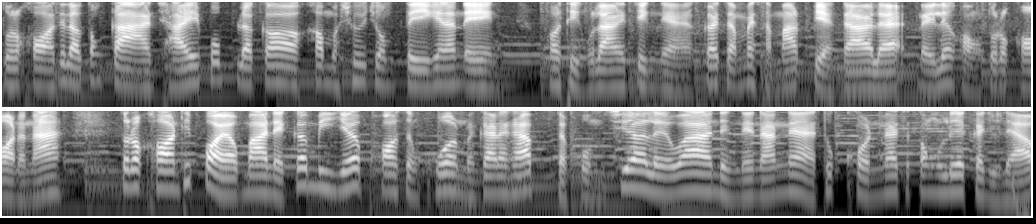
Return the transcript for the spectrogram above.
ตัวละครที่เราต้องการใช้ปุ๊บแล้วก็เข้ามาช่วยโจมตีแค่นั้นเอง พอถึงเวลาจริงๆเนี่ยก็จะไม่สามารถเปลี่ยนได้แล้วในเรื่องของตัวละครนะนะตัวละครที่ปล่อยออกมาเนี่ยก็มีเยอะพอสมควรเหมือนกันนะครับแต่ผมเชื่อเลยว่าหนึ่งในนั้นเนี่ยทุกคนน่าจะต้องเลือกกันอยู่แล้ว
